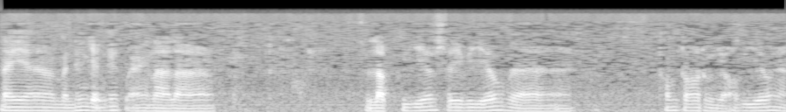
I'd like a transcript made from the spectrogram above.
Đây à, mình hướng dẫn các bạn là là lập video, xây video và phóng to thu nhỏ video nha.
